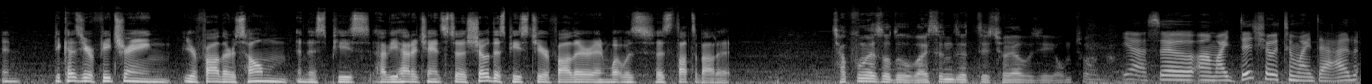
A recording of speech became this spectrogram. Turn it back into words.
And because you're featuring your father's home in this piece, have you had a chance to show this piece to your father and what was his thoughts about it? 작품에서도 말씀드렸듯이 저희 아버지 엄청 Yeah, so um, I did show it to my dad.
